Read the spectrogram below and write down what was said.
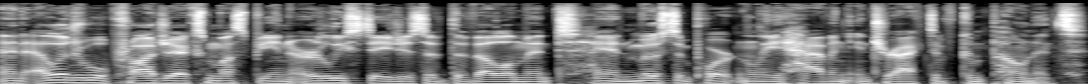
and eligible projects must be in early stages of development and, most importantly, have an interactive component.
